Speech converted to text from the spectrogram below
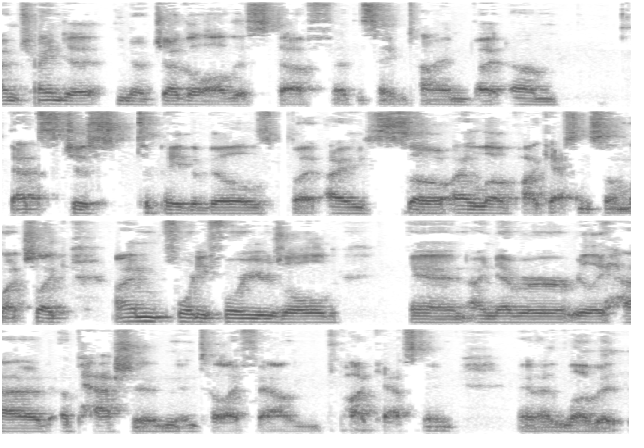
I'm trying to you know juggle all this stuff at the same time. But um, that's just to pay the bills. But I so I love podcasting so much. Like I'm 44 years old, and I never really had a passion until I found podcasting, and I love it.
